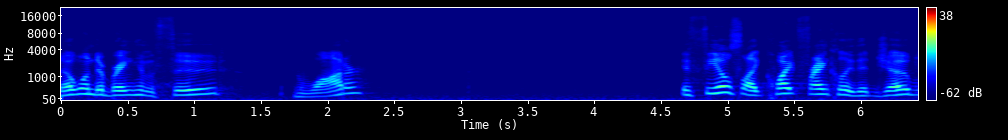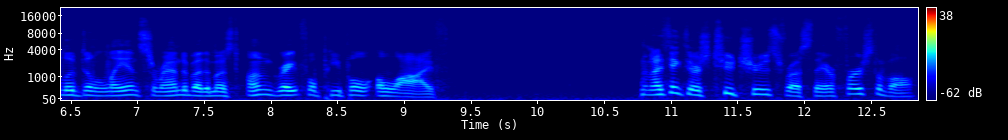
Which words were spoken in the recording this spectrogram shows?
no one to bring him food and water. It feels like, quite frankly, that Job lived in a land surrounded by the most ungrateful people alive. And I think there's two truths for us there. First of all,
